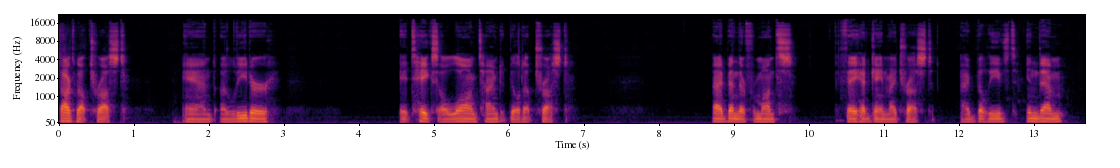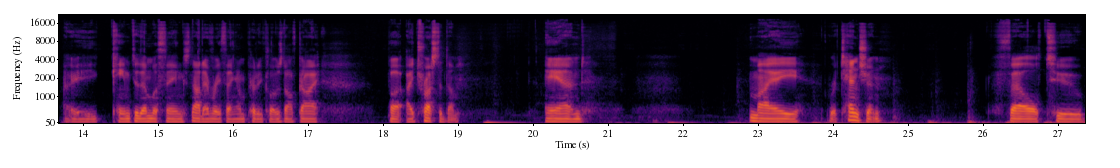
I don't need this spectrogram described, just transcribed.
talked about trust. And a leader, it takes a long time to build up trust. I had been there for months. They had gained my trust. I believed in them. I came to them with things, not everything. I'm pretty closed off guy, but I trusted them. And my retention fell to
